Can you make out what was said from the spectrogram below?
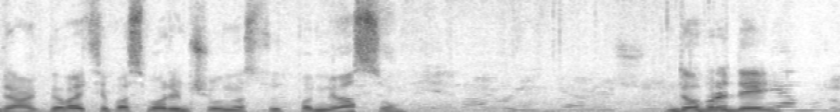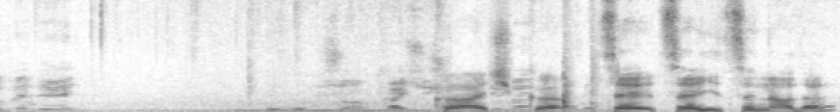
Так, давайте посмотрим, что у нас тут по мясу. Добрий день. Добрий день. Що, качечка? Качка. Це, це ціна, да? Так,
